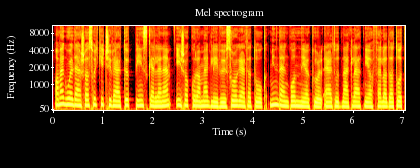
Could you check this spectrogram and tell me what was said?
A megoldás az, hogy kicsivel több pénz kellene, és akkor a meglévő szolgáltatók minden gond nélkül el tudnák látni a feladatot.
